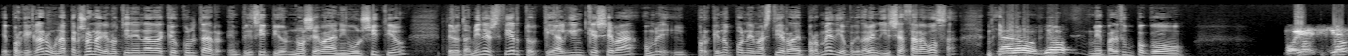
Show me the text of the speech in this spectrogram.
Eh, porque claro, una persona que no tiene nada que ocultar, en principio no se va a ningún sitio, pero también es cierto que alguien que se va, hombre, ¿por qué no pone más tierra de por medio? Porque también irse a Zaragoza claro, yo, me parece un poco... Pues, yo,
